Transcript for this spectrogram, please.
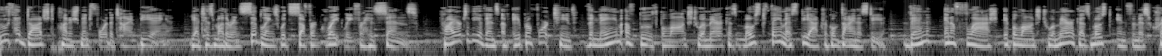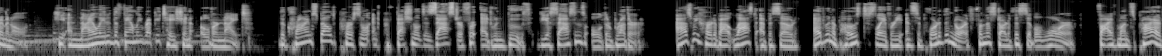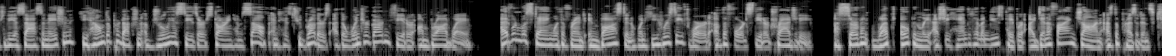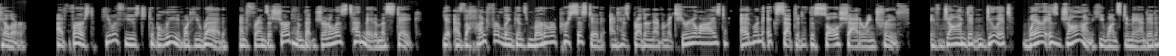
Booth had dodged punishment for the time being, yet his mother and siblings would suffer greatly for his sins. Prior to the events of April 14th, the name of Booth belonged to America's most famous theatrical dynasty. Then, in a flash, it belonged to America's most infamous criminal. He annihilated the family reputation overnight. The crime spelled personal and professional disaster for Edwin Booth, the assassin's older brother. As we heard about last episode, Edwin opposed slavery and supported the North from the start of the Civil War. Five months prior to the assassination, he helmed a production of Julius Caesar starring himself and his two brothers at the Winter Garden Theater on Broadway. Edwin was staying with a friend in Boston when he received word of the Ford's Theater tragedy. A servant wept openly as she handed him a newspaper identifying John as the president's killer. At first, he refused to believe what he read, and friends assured him that journalists had made a mistake. Yet as the hunt for Lincoln's murderer persisted and his brother never materialized, Edwin accepted the soul shattering truth. If John didn't do it, where is John? he once demanded.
